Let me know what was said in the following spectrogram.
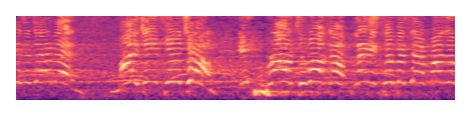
Ladies and gentlemen, my G Future is proud to welcome Lady Superstar Manju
